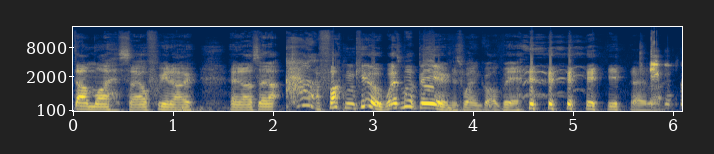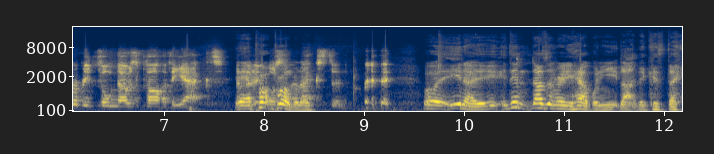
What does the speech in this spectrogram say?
done myself, you know. And I said, like, ah, I fucking killed. Where's my beer? And just went and got a beer. you know, like- People probably thought that was part of the act. Yeah, pro- probably. an accident. Well, you know, it doesn't really help when you eat like because they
